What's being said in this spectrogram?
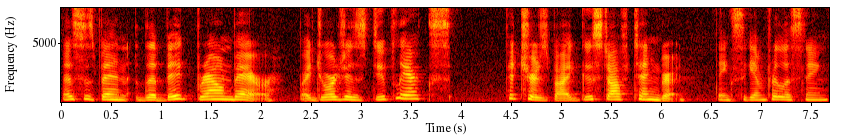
This has been The Big Brown Bear by Georges Duplaix, pictures by Gustaf Tenggren. Thanks again for listening.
